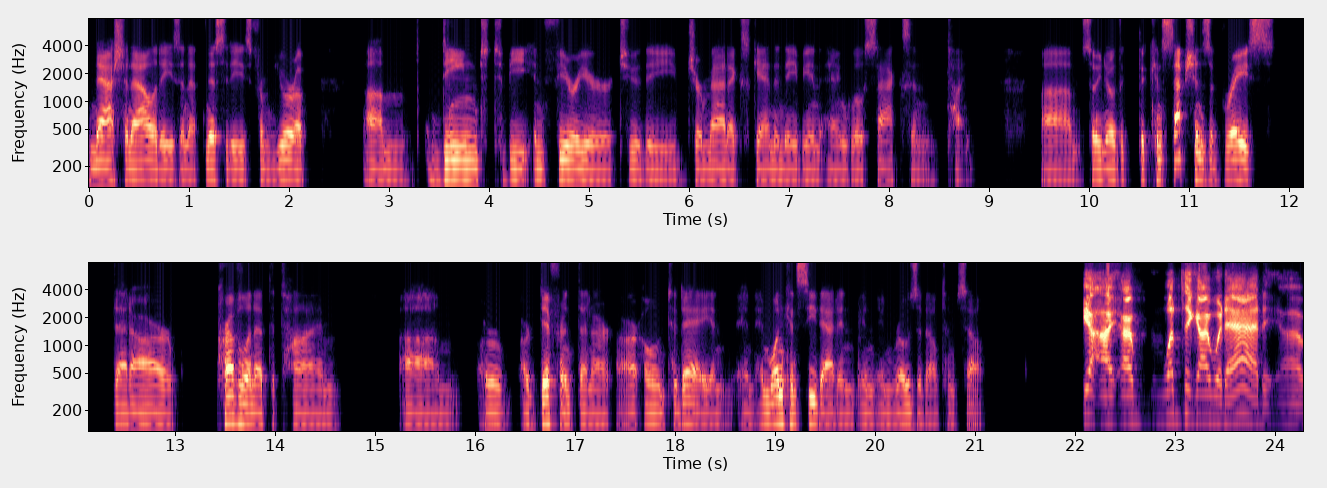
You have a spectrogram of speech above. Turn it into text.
nationalities and ethnicities from Europe um, deemed to be inferior to the Germanic, Scandinavian, Anglo-Saxon type. Um, so, you know, the, the, conceptions of race that are prevalent at the time um, are, are different than our, our own today. And, and, and one can see that in, in, in Roosevelt himself. Yeah, I, I, one thing I would add, uh,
